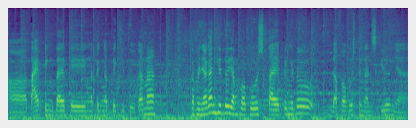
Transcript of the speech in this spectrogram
uh, typing typing ngetik ngetik gitu. Karena kebanyakan gitu yang fokus typing itu nggak fokus dengan skillnya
